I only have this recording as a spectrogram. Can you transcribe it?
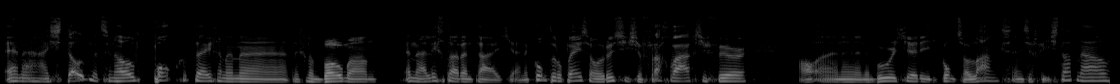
En uh, hij stoot met zijn hoofd pok tegen een, uh, tegen een boom aan. En hij ligt daar een tijdje. En dan komt er opeens zo'n Russische vrachtwagenchauffeur. Al, en, en, een boertje, die, die komt zo langs. En die zegt, wie is dat nou?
